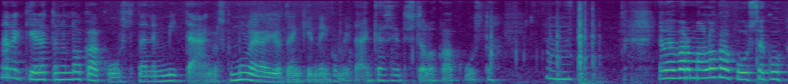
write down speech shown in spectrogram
Mä en ole kirjoittanut lokakuusta tänne mitään, koska mulla ei ole jotenkin niin kuin mitään käsitystä lokakuusta. Mm. Ja me varmaan lokakuussa, kun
